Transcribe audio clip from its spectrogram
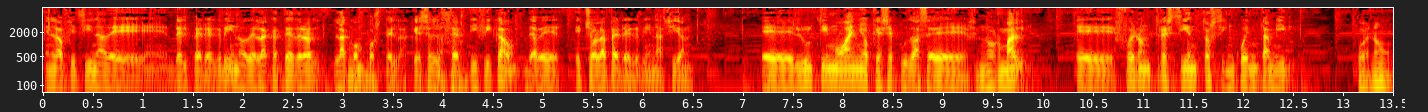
en la oficina del peregrino de la catedral la Compostela, que es el certificado de haber hecho la peregrinación. El último año que se pudo hacer normal eh, fueron 350.000. Bueno.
